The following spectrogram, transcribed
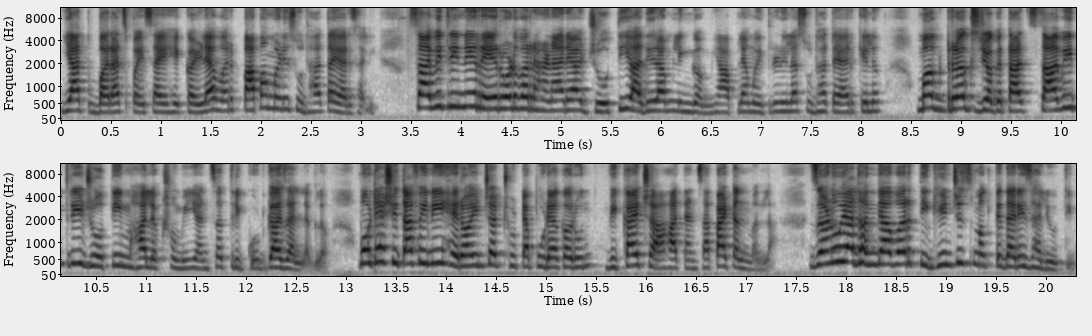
यात बराच पैसा आहे हे कळल्यावर पापामणी सुद्धा तयार झाली. सावित्रीने रे रोडवर राहणाऱ्या ज्योती आदिराम लिंगम या आपल्या मैत्रिणीला सुद्धा तयार केलं. मग ड्रग्ज जगतात सावित्री ज्योती महालक्ष्मी यांचं त्रिकूट गाजायला लागलं. मोठ्या शिताफीनी हेरोईनच्या छोट्या पुड्या करून विकायच्या हा त्यांचा पॅटर्न बनला. जणू या धंद्यावर तिघींचीच मक्तेदारी झाली होती.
